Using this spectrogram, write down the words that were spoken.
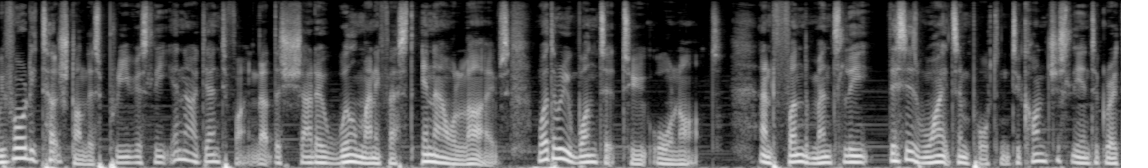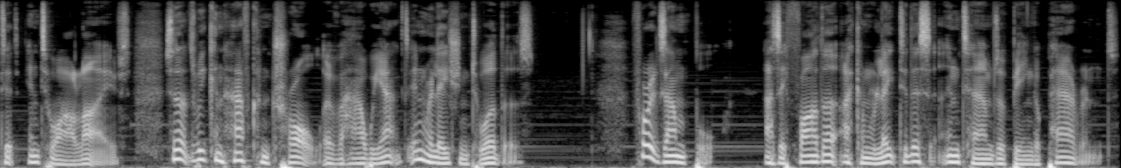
We've already touched on this previously in identifying that the shadow will manifest in our lives whether we want it to or not, and fundamentally this is why it's important to consciously integrate it into our lives so that we can have control over how we act in relation to others. For example, as a father I can relate to this in terms of being a parent.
